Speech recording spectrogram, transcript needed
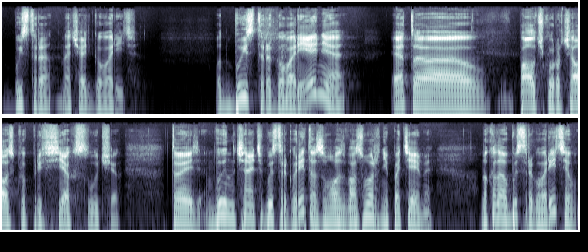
быстро начать говорить. Вот быстрое говорение это палочка-выручалочка при всех случаях. То есть вы начинаете быстро говорить, возможно, не по теме. Но когда вы быстро говорите,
